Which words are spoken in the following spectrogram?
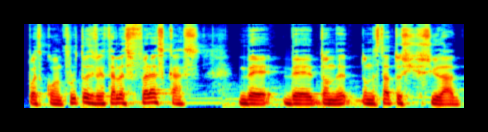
pues con frutas y vegetales frescas de, de, donde, donde está tu ciudad.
